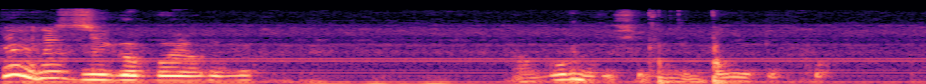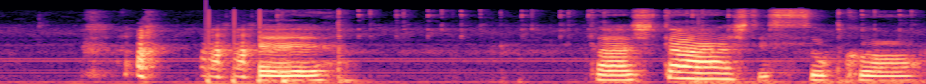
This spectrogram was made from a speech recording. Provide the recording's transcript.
Okay. Z go boją chyba. No gówno to się nie boję tylko. e, taś, taś, ty suko.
